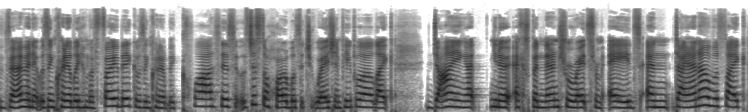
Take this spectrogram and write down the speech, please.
vermin. It was incredibly homophobic. It was incredibly classist. It was just a horrible situation. People are like dying at, you know, exponential rates from AIDS. And Diana was like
